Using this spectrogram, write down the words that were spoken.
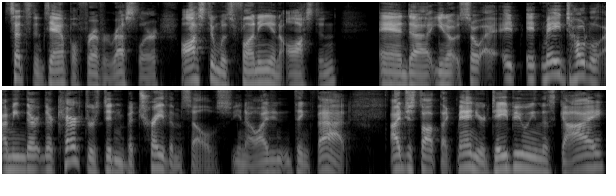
sets an example for every wrestler Austin was funny in Austin and uh you know so it it made total I mean their their characters didn't betray themselves you know I didn't think that I just thought like man you're debuting this guy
